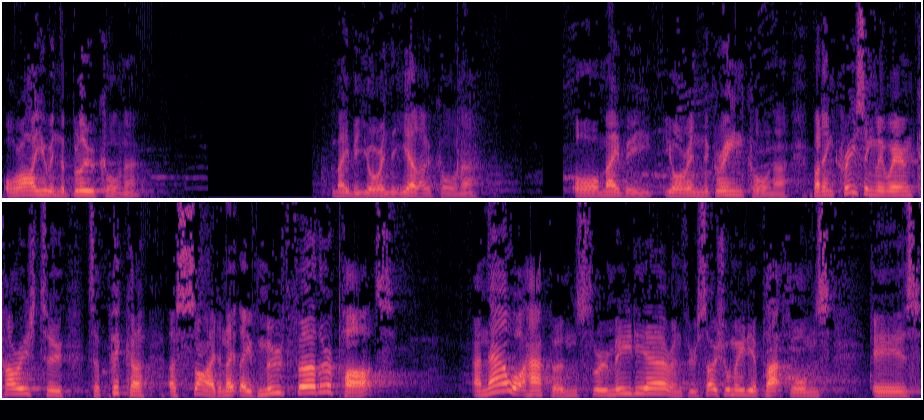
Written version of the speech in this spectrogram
or are you in the blue corner? maybe you're in the yellow corner, or maybe you're in the green corner. But increasingly, we're encouraged to, to pick a, a side, and they, they've moved further apart. And now, what happens through media and through social media platforms is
